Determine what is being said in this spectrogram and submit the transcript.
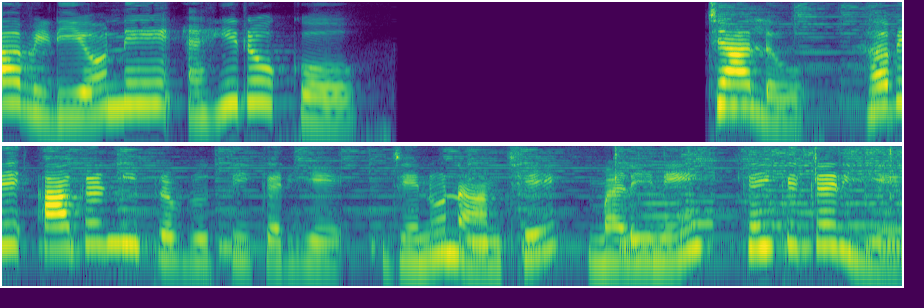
આ વિડીયોને અહીં રોકો. ચાલો હવે આગળની પ્રવૃત્તિ કરીએ, જેનું નામ છે મળીને કંઈક કરીએ.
